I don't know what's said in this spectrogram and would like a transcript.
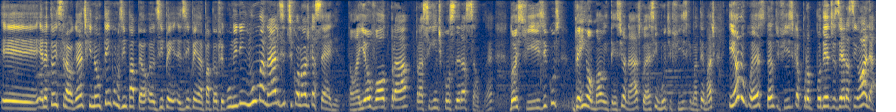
Ele é tão extravagante que não tem como eh, desempenhar, desempenhar papel fecundo em nenhuma análise psicológica séria. Então aí eu volto para a seguinte consideração. Né? Dois físicos, bem ou mal intencionados, conhecem muito de física e matemática. Eu não conheço tanto de física para poder dizer assim, olha,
